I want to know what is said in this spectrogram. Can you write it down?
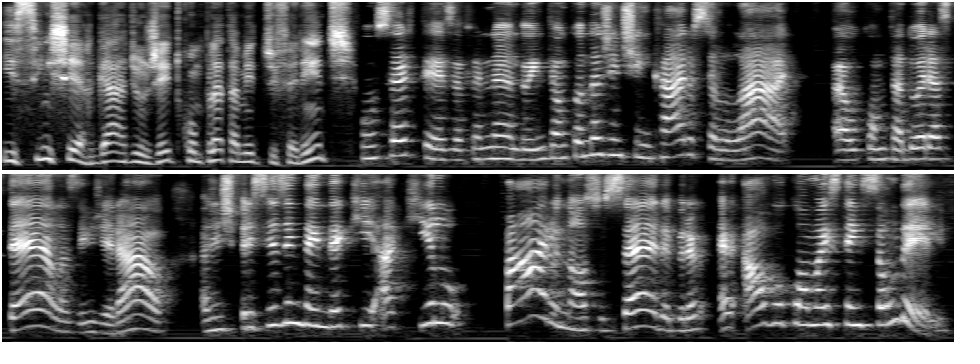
e se enxergar de um jeito completamente diferente? Com certeza, Fernando. Então, quando a gente encara o celular, eh, o computador, as telas em geral, a gente precisa entender que aquilo, para o nosso cérebro, é algo como a extensão dele.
